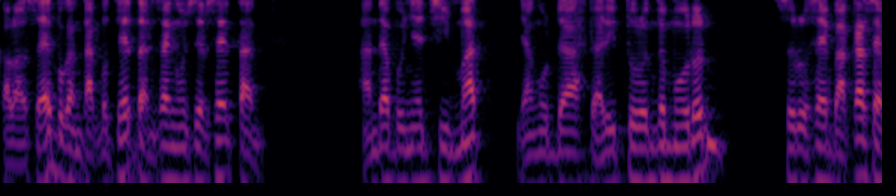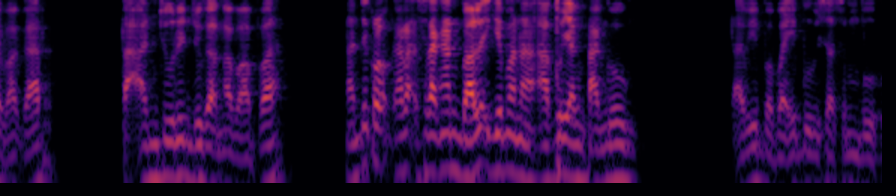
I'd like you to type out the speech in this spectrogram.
Kalau saya bukan takut setan, saya ngusir setan. Anda punya jimat yang udah dari turun temurun, suruh saya bakar, saya bakar. Tak hancurin juga nggak apa-apa. Nanti kalau serangan balik gimana? Aku yang tanggung. Tapi Bapak Ibu bisa sembuh.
